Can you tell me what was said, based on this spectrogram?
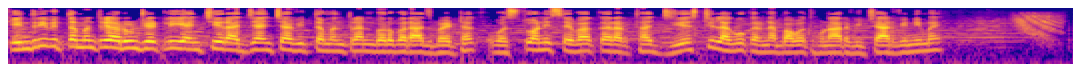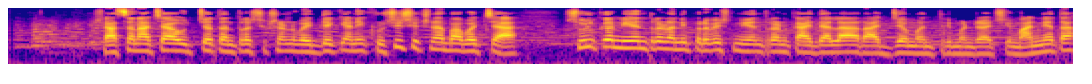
केंद्रीय वित्तमंत्री अरुण जेटली यांची राज्यांच्या वित्तमंत्र्यांबरोबर आज बैठक. वस्तू आणि सेवा कर अर्थात जीएसटी लागू करण्याबाबत होणार विचारविनिमय शासनाच्या उच्च तंत्रशिक्षण वैद्यकीय आणि कृषी शिक्षणाबाबतच्या शुल्क नियंत्रण आणि प्रवेश नियंत्रण कायद्याला राज्य मंत्रिमंडळाची मान्यता.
